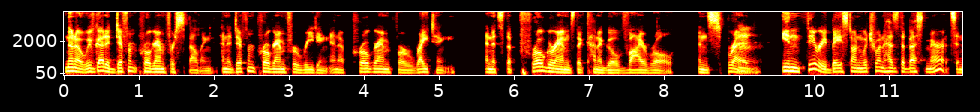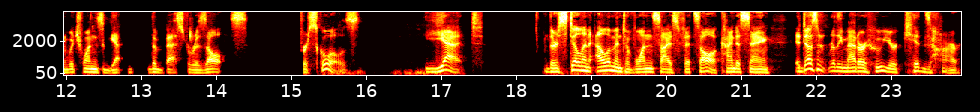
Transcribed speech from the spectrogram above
no, no, we've got a different program for spelling and a different program for reading and a program for writing. And it's the programs that kind of go viral and spread mm. in theory based on which one has the best merits and which ones get the best results for schools. Yet, there's still an element of one size fits all, kind of saying, it doesn't really matter who your kids are,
